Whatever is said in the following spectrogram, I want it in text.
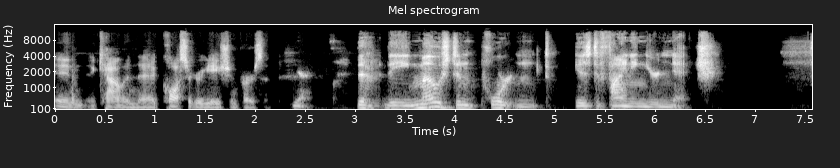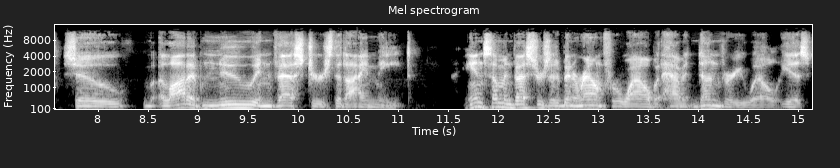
an accountant a cost segregation person Yeah. the the most important is defining your niche. So a lot of new investors that I meet, and some investors that have been around for a while but haven't done very well, is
